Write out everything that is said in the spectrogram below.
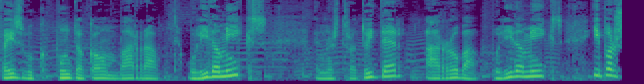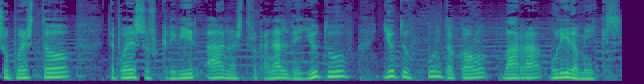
facebook.com barra bulidomix, en nuestro Twitter, arroba bulidomix, y por supuesto te puedes suscribir a nuestro canal de YouTube, youtube.com barra bulidomix.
